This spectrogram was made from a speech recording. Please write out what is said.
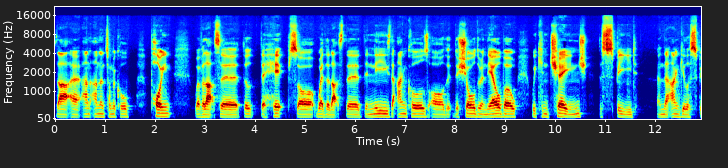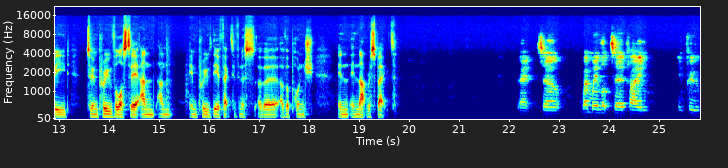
that uh, an anatomical point, whether that's uh, the, the hips or whether that's the, the knees, the ankles, or the, the shoulder and the elbow, we can change the speed and the angular speed to improve velocity and, and improve the effectiveness of a, of a punch in, in that respect. Right. So when we look to try and improve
